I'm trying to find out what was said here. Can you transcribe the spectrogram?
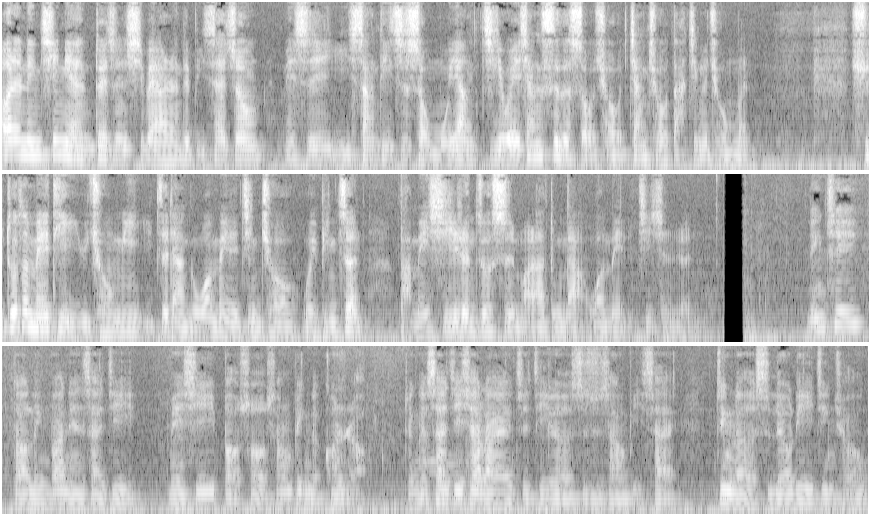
二零零七年对阵西班牙人的比赛中，梅西以上帝之手模样极为相似的手球将球打进了球门。许多的媒体与球迷以这两个完美的进球为凭证，把梅西认作是马拉杜纳完美的继承人。零七到零八年赛季，梅西饱受伤病的困扰。整个赛季下来，只踢了四十场比赛，进了十六粒进球。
